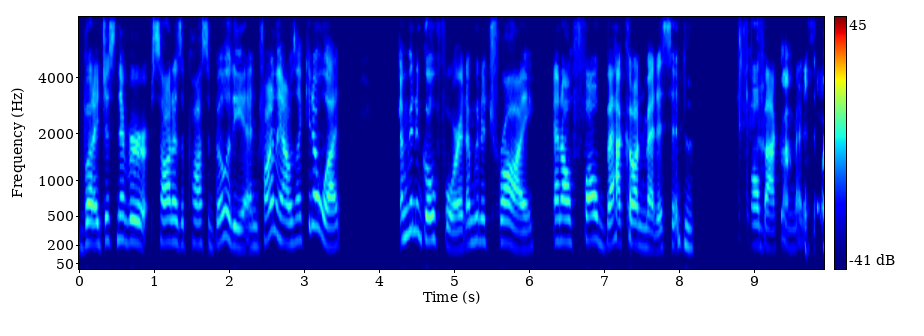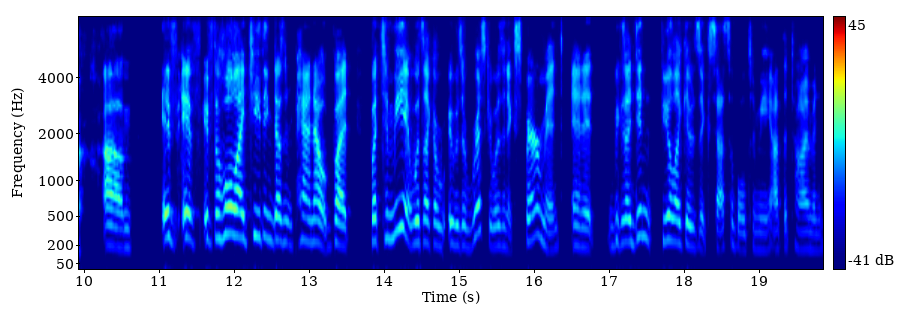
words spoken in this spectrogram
But I just never saw it as a possibility. And finally, I was like, you know what? I'm going to go for it. I'm going to try, and I'll fall back on medicine. fall back on medicine. Um, if if if the whole IT thing doesn't pan out, but but to me it was like a it was a risk. It was an experiment, and it because I didn't feel like it was accessible to me at the time, and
